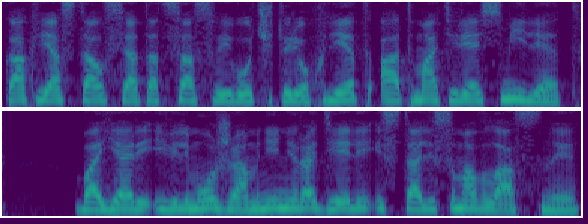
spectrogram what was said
как я остался от отца своего четырех лет, а от матери осьми лет». Бояре и вельможи о мне не родили и стали самовластны.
